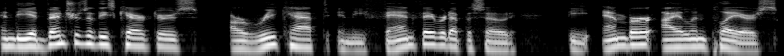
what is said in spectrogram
and the adventures of these characters are recapped in the fan favorite episode, The Ember Island Players,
